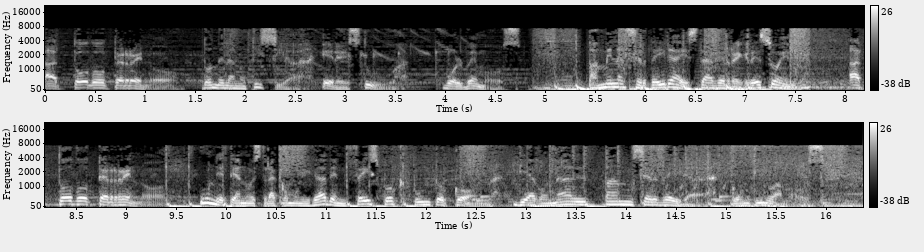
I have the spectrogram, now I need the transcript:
A todo terreno donde la noticia eres tú. Volvemos. Pamela Cerdeira está de regreso en A Todo Terreno. Únete a nuestra comunidad en facebook.com, diagonal Pam Cerdeira. Continuamos.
